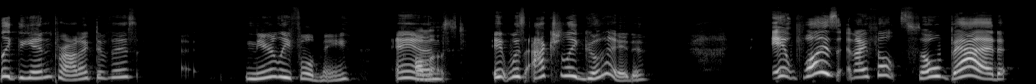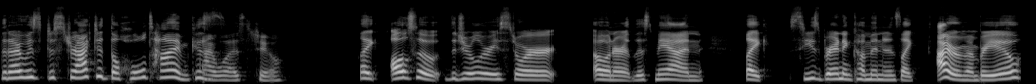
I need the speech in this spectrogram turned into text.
like, the end product of this uh, nearly fooled me. And Almost. it was actually good. It was, and I felt so bad that I was distracted the whole time because I was too. like also the jewelry store owner, this man, like sees Brandon come in and is like, I remember you.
